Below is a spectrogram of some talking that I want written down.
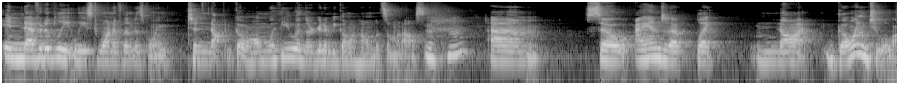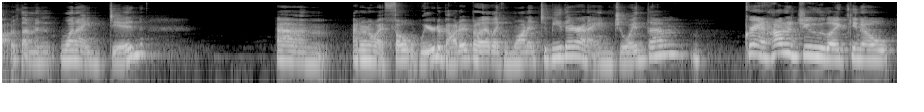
inevitably at least one of them is going to not go home with you and they're going to be going home with someone else. Um so I ended up like not going to a lot of them and when I did um I don't know, I felt weird about it, but I like wanted to be there and I enjoyed them. Grant, how did you like, you know,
